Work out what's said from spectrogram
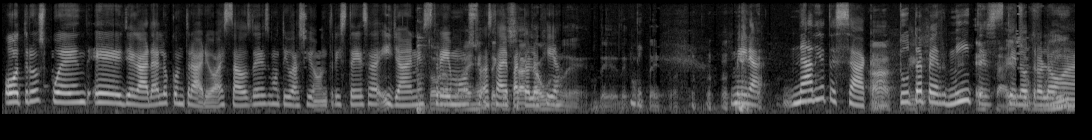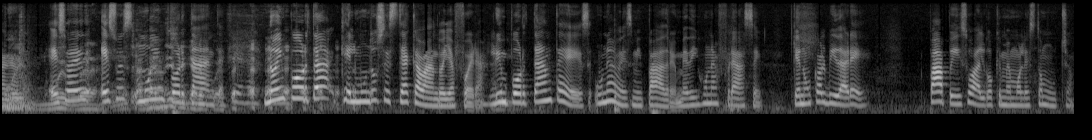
Otros pueden eh, llegar a lo contrario, a estados de desmotivación, tristeza y ya en extremos hasta de patología. Mira, nadie te saca, ah, tú te permites que el otro lo haga. eso es, eso es muy importante. No importa que el mundo se esté acabando allá afuera. Lo importante es, una vez mi padre me dijo una frase que nunca olvidaré. Papi hizo algo que me molestó mucho.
